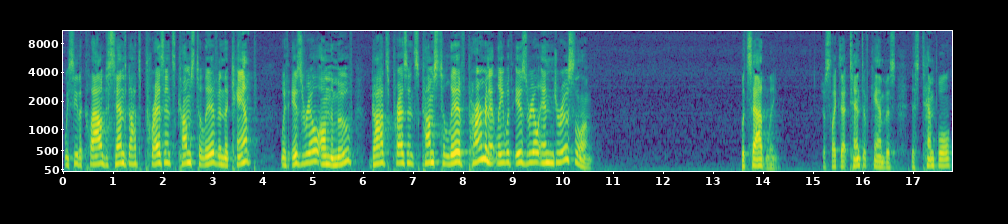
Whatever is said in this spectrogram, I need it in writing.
we see the cloud descends, God's presence comes to live in the camp with Israel on the move. God's presence comes to live permanently with Israel in Jerusalem. But sadly, just like that tent of canvas, this temple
